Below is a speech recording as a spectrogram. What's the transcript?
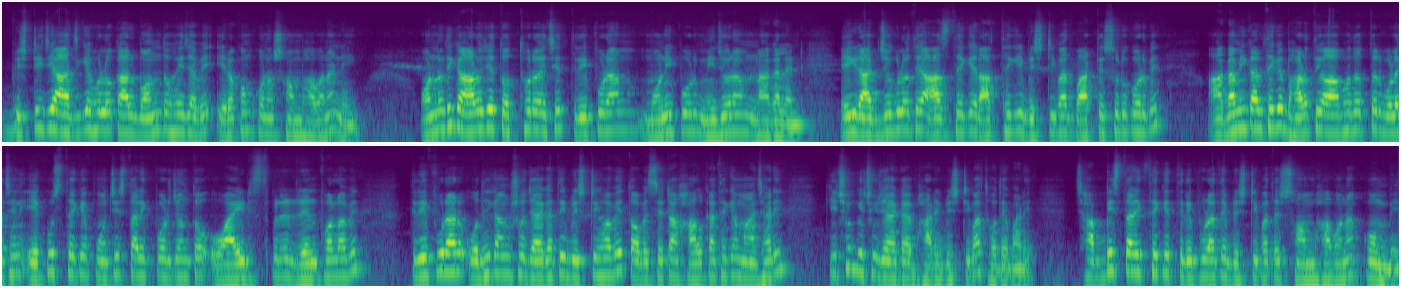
বৃষ্টি যে আজকে হলো, কাল বন্ধ হয়ে যাবে, এরকম কোনো সম্ভাবনা নেই। অন্যদিকে আরও যে তথ্য রয়েছে, ত্রিপুরা, মণিপুর, মিজোরাম, নাগাল্যান্ড, এই রাজ্যগুলোতে আজ থেকে রাত থেকে বৃষ্টিপাত বাড়তে শুরু করবে। আগামীকাল থেকে ভারতীয় আবহাওয়া দপ্তর বলেছেন, একুশ থেকে পঁচিশ তারিখ পর্যন্ত ওয়াইড স্প্রেড রেনফল হবে। ত্রিপুরার অধিকাংশ জায়গাতেই বৃষ্টি হবে, তবে সেটা হালকা থেকে মাঝারি। কিছু কিছু জায়গায় ভারী বৃষ্টিপাত হতে পারে। ছাব্বিশ তারিখ থেকে ত্রিপুরাতে বৃষ্টিপাতের সম্ভাবনা কমবে।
